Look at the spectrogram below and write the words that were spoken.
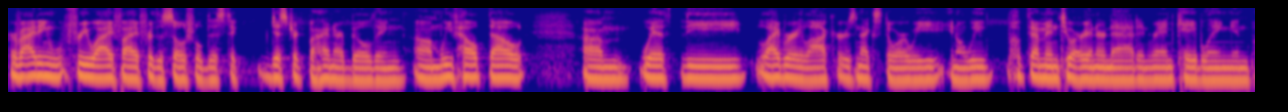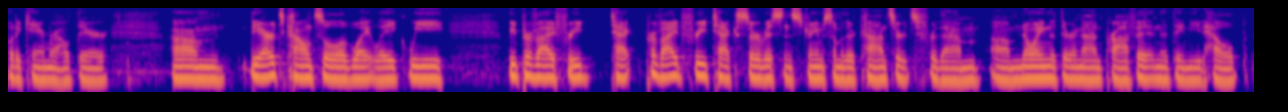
providing free Wi-Fi for the social district district behind our building. Um, we've helped out um, with the library lockers next door. We, you know, we hooked them into our internet and ran cabling and put a camera out there. Um, the Arts Council of White Lake, we we provide free tech provide free tech service and stream some of their concerts for them, um, knowing that they're a nonprofit and that they need help.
